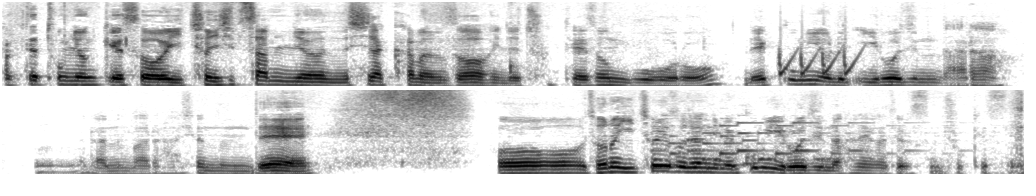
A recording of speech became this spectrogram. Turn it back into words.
박 대통령께서 2013년 시작하면서 이제 첫 대선 구호로 내 꿈이 이루어지는 나라라는 말을 하셨는데 어 저는 이철희 소장님의 꿈이 이루어지는 한 해가 되었으면 좋겠어요.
